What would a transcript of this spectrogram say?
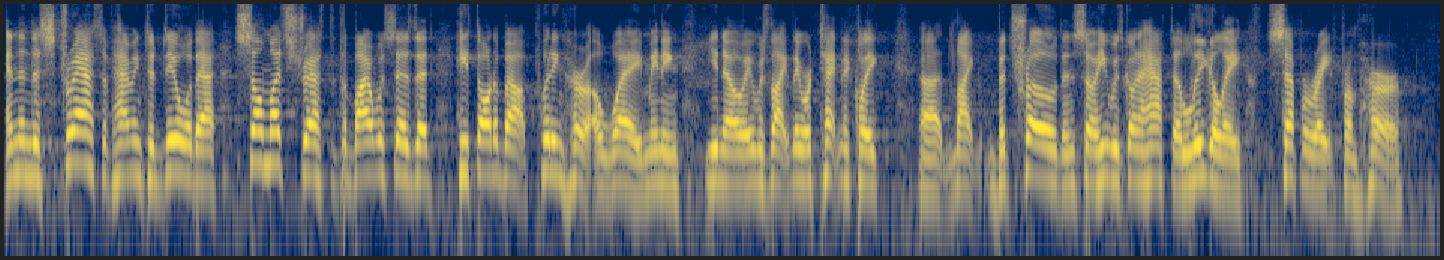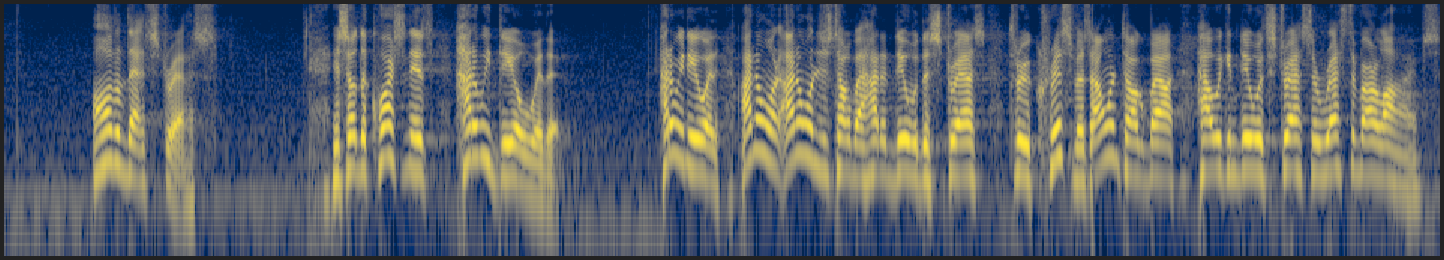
And then the stress of having to deal with that, so much stress that the Bible says that he thought about putting her away, meaning, you know, it was like they were technically uh, like betrothed, and so he was going to have to legally separate from her. All of that stress. And so the question is, how do we deal with it? How do we deal with it? I don't want I don't want to just talk about how to deal with the stress through Christmas. I want to talk about how we can deal with stress the rest of our lives.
